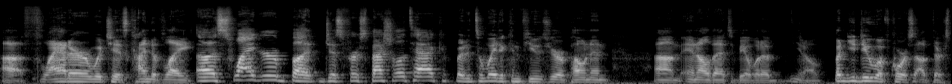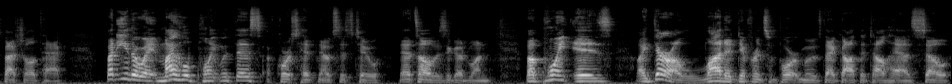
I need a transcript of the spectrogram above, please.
Uh, Flatter, which is kind of like a Swagger, but just for special attack, but it's a way to confuse your opponent um, and all that to be able to, you know, but you do, of course, up their special attack. But either way, my whole point with this, of course, hypnosis too. That's always a good one. But point is, like, there are a lot of different support moves that Gothitelle has. So,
